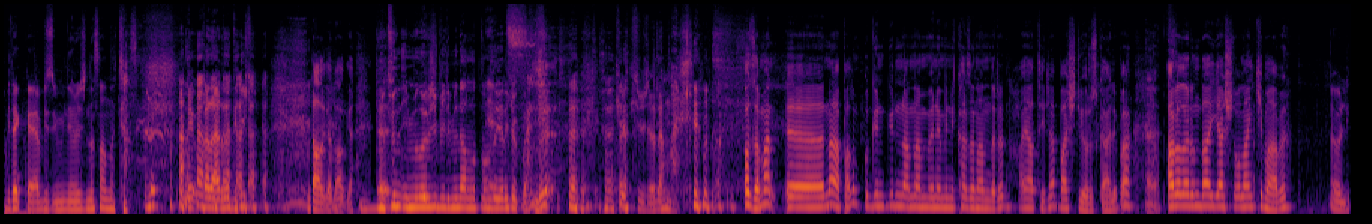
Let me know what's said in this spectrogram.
Bir dakika ya biz immünoloji nasıl anlatacağız? Ay, o kadar da değil. Dalga dalga. Bütün immünoloji bilimini anlatmamıza Evet. gerek yok bence. Kök hücreden başlayalım. O zaman eee, ne yapalım? Bugün günün anlam ve önemini kazananların hayatıyla başlıyoruz galiba. Evet. Aralarında yaşlı olan kim abi? Öldük.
